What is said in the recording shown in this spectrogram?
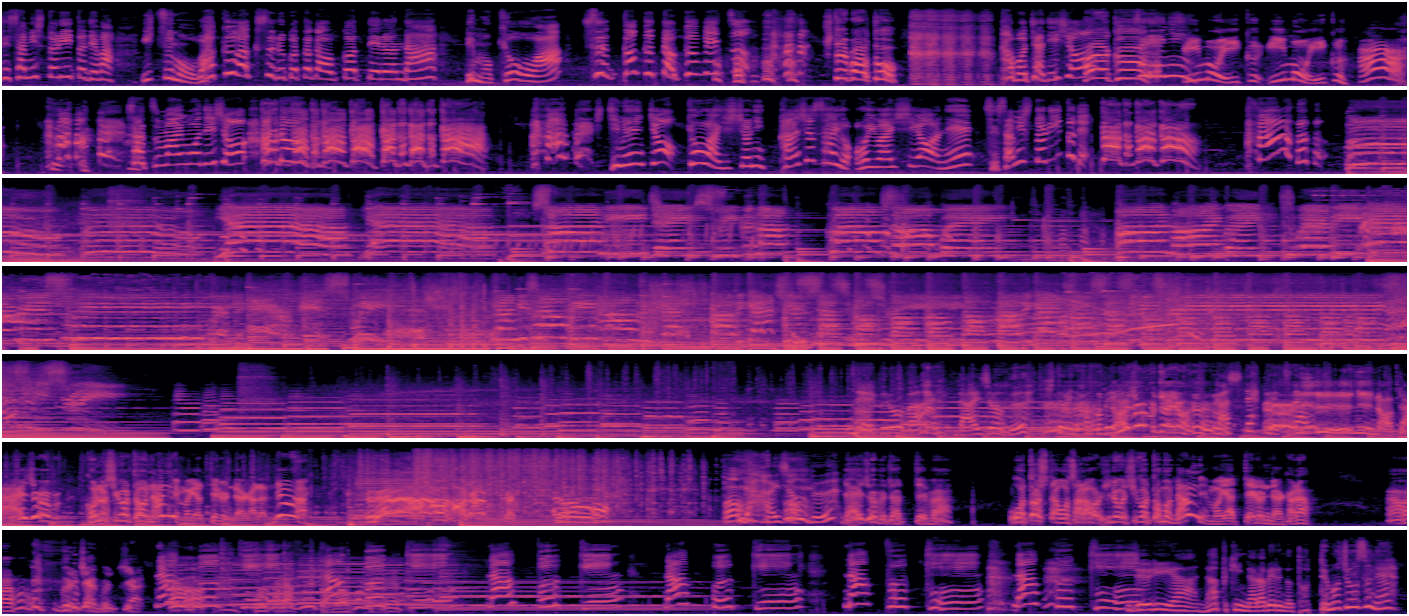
セサミストリートではいつもワクワクすることが起こってるんだ。でも今日はすっごく特別。来てバート。かぼちゃでしょ？早く。それに。芋行く芋行く。ああ。さつまいもでしょ？あと。七面鳥。今日は一緒に感謝祭をお祝いしようね。セサミストリートで。ガーガガーガ大丈夫？一人で運べる？大丈夫だよ。貸して手伝う。いいニーナ大丈夫。この仕事を何年もやってるんだからねうわあ大丈夫？大丈夫だってば。落としたお皿を拾う仕事も何年もやってるんだから。ああぐちゃぐちゃ。ナプキンナプキンナプキンナプキンナプキンナプキンジュリアナプキン並べるのとっても上手ね。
